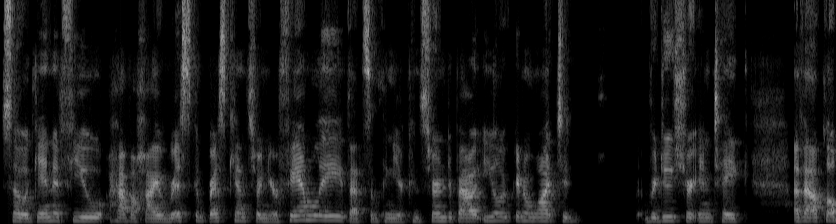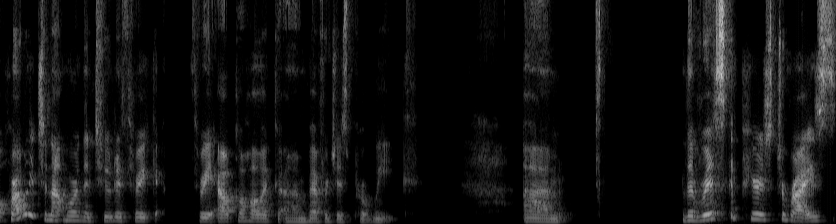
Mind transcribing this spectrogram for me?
So again, if you have a high risk of breast cancer in your family, that's something you're concerned about, you're going to want to reduce your intake of alcohol, probably to not more than two to three three alcoholic um, beverages per week. Um, the risk appears to rise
